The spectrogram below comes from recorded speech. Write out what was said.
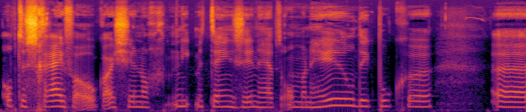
op te schrijven ook. Als je nog niet meteen zin hebt om een heel dik boek uh,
